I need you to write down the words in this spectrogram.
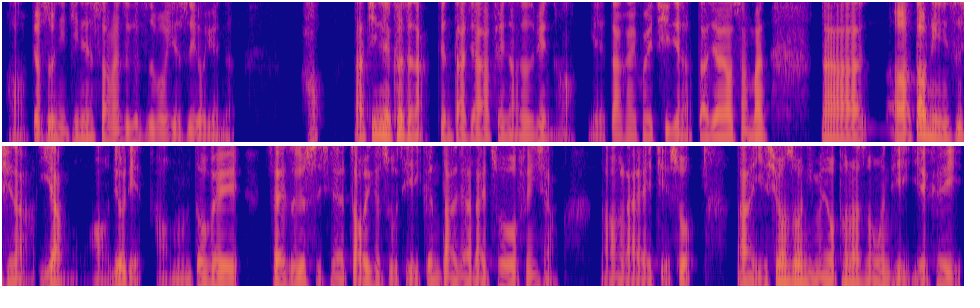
啊、哦，表示你今天上来这个直播也是有缘的。好，那今天的课程啊，跟大家分享到这边，好、哦，也大概快七点了，大家要上班。那呃，到年底之前啊，一样啊，六点啊，我们都会在这个时间呢找一个主题跟大家来做分享，然后来解说。那也希望说你们有碰到什么问题，也可以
